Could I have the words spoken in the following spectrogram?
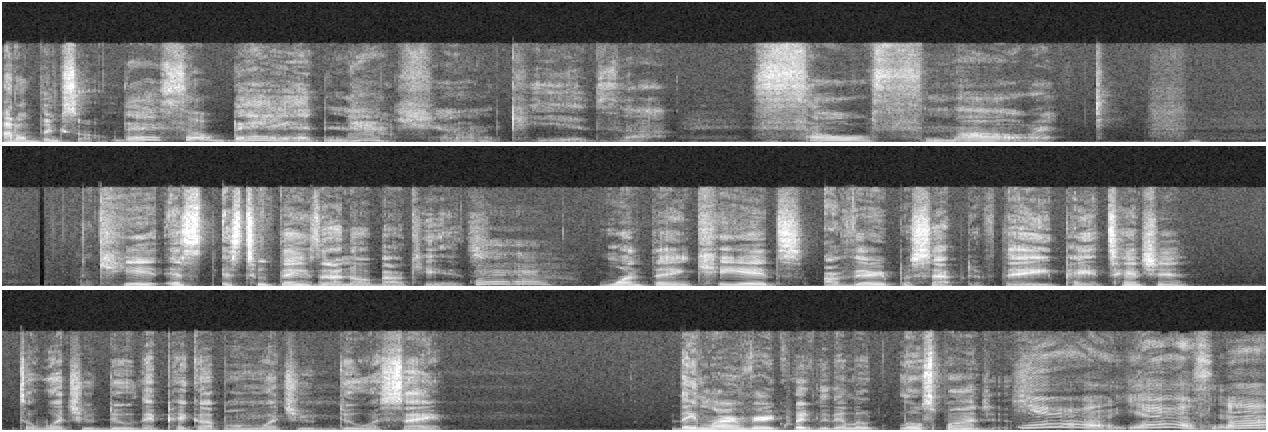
I don't think so. They're so bad now, Sean. Kids are so smart. Kid, it's it's two things that I know about kids. Mm-hmm. One thing, kids are very perceptive. They pay attention to what you do. They pick up on what you do and say. They learn very quickly. They're little, little sponges. Yeah, yes, now.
